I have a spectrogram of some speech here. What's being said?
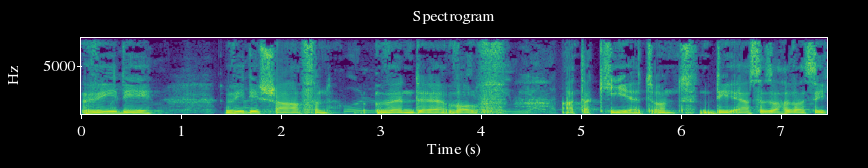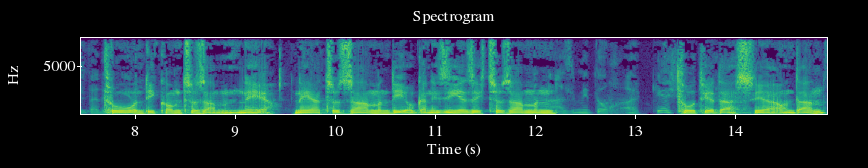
wie die wie die Schafen, wenn der Wolf attackiert. Und die erste Sache, was sie tun, die kommen zusammen, näher, näher zusammen, die organisieren sich zusammen. Tut ihr das, ja. Und dann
